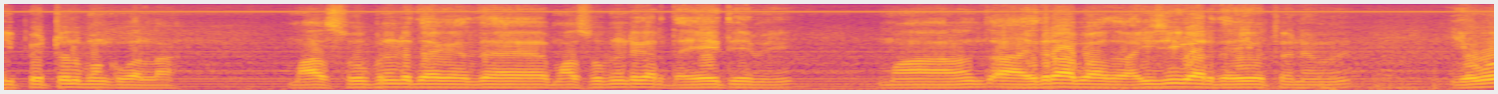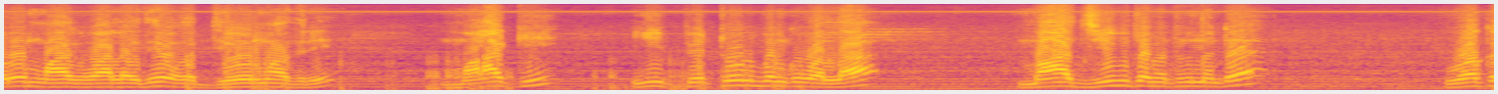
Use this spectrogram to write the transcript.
ఈ పెట్రోల్ బంక్ వల్ల. మా సూపరింటెండెంట్ దగ్గర మా సూపరింటెండెంట్ గారి దయ అయితేమి మా హైదరాబాద్ ఐజీ గారి దయ అయితేనేమి ఎవరో మాకు వాళ్ళైతే ఒక దేవుడి మాదిరి మాకి ఈ పెట్రోల్ బంక్ వల్ల మా జీవితం ఎట్లుందంటే ఒక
